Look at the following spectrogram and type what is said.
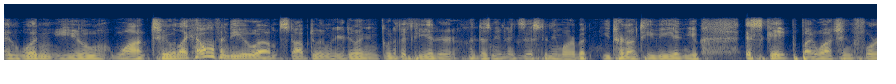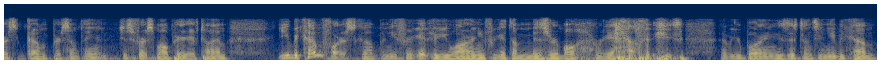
And wouldn't you want to? Like how often do you um, stop doing what you're doing and go to the theater it doesn't even exist anymore but you turn on tv and you escape by watching forrest gump or something and just for a small period of time you become Forrest Gump and you forget who you are and you forget the miserable realities of your boring existence and you become,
